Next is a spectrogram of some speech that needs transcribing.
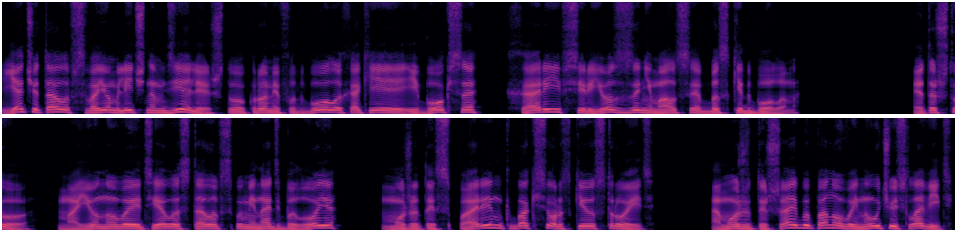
Я читал в своем личном деле, что кроме футбола, хоккея и бокса, Харри всерьез занимался баскетболом. Это что, мое новое тело стало вспоминать былое? Может и спарринг боксерский устроить? А может, и шайбы по новой научусь ловить.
